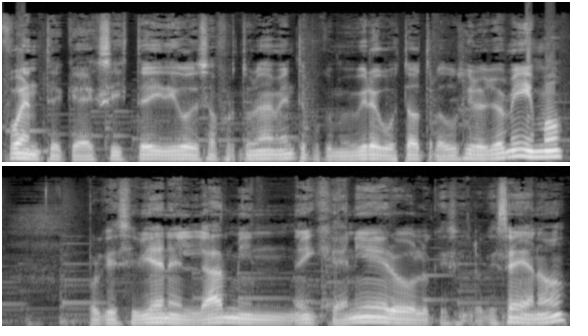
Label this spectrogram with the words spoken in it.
fuente que existe y digo desafortunadamente porque me hubiera gustado traducirlo yo mismo. Porque si bien el admin es ingeniero lo que, lo que sea, ¿no?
